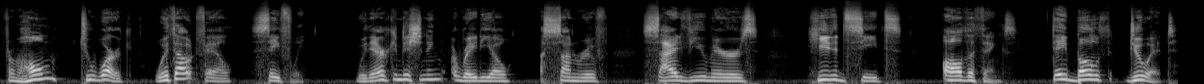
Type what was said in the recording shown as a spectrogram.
from home to work without fail safely with air conditioning, a radio, a sunroof, side view mirrors, heated seats, all the things. They both do it.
